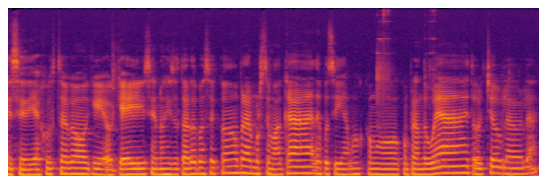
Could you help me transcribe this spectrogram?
Ese día justo como que, ok, se nos hizo tarde para hacer compras, almorcemos acá, después seguíamos como comprando weá y todo el show, bla, bla, bla.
